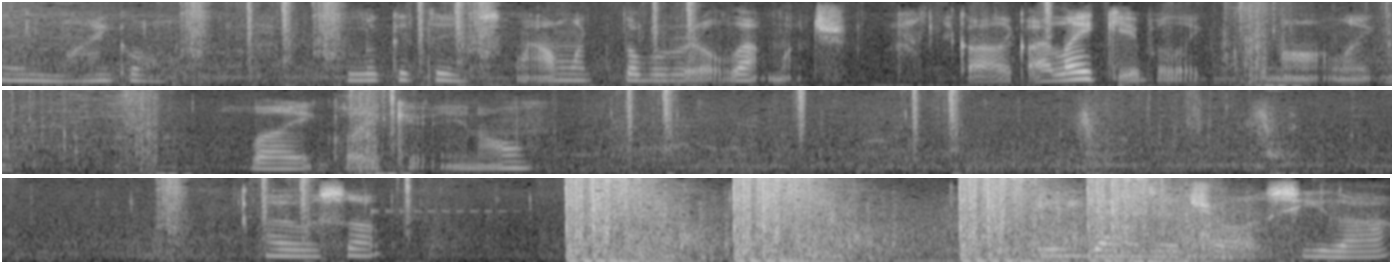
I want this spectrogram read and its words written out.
Oh my god. Look at this. I don't like double barrel that much. Like I like I like it, but like not like like like it, you know. Hey, what's up? 80 damage headshot. See that?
